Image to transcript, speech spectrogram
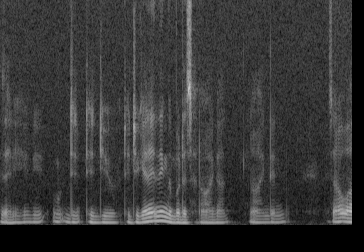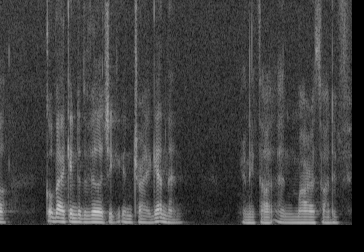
Did, did, you, did you get anything? The Buddha said, oh, I got, no, I didn't. He said, oh, well, go back into the village and try again then. And he thought, and Mara thought, if,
